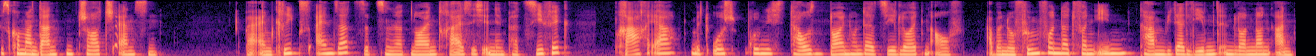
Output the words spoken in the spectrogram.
des Kommandanten George Anson. Bei einem Kriegseinsatz 1739 in den Pazifik brach er mit ursprünglich 1900 Seeleuten auf, aber nur 500 von ihnen kamen wieder lebend in London an.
